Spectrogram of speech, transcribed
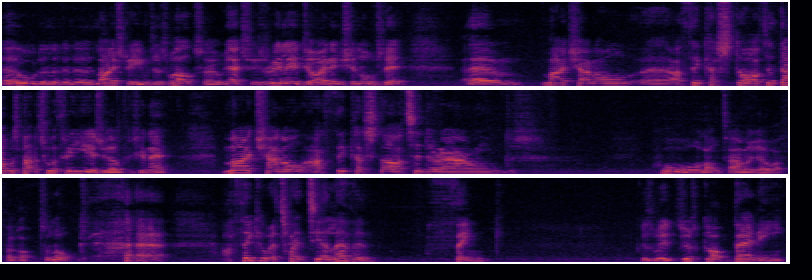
oh, the, the, the live streams as well. So yeah, she's really enjoying it. She loves it. Um, my channel, uh, I think I started. That was about two or three years ago for Jeanette. My channel, I think I started around. Oh, a long time ago. I forgot to look. I think it was 2011. Think because we've just got Benny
